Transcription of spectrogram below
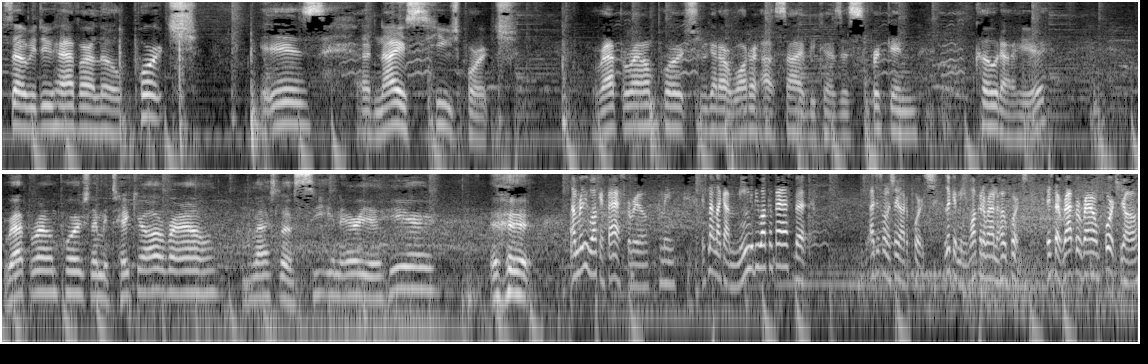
So we do have our little porch. It is a nice, huge porch. Wraparound porch. We got our water outside because it's freaking cold out here. Wraparound porch. Let me take y'all around. Nice little seating area here. I'm really walking fast for real. I mean, it's not like I mean to be walking fast, but I just want to show you how the porch. Look at me, walking around the whole porch. It's a porch, y'all.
